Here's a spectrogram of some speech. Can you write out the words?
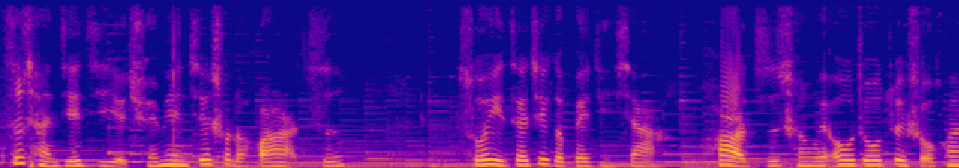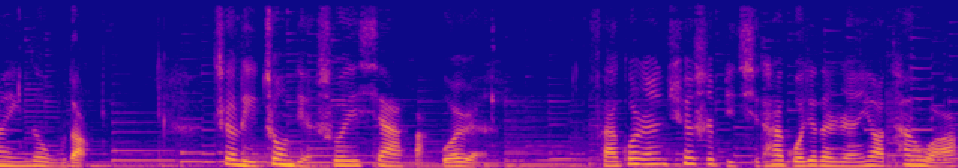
资产阶级也全面接受了华尔兹，所以在这个背景下。华尔兹成为欧洲最受欢迎的舞蹈。这里重点说一下法国人。法国人确实比其他国家的人要贪玩。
